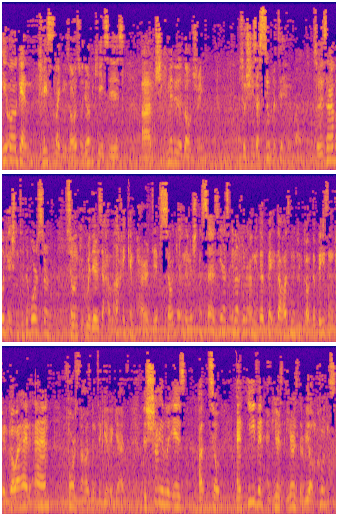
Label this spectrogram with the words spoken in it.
He- again, cases like Mizonos. So the other case is um, she committed adultery, so she's a suitor to him. So there's an obligation to divorce her. So in, where there's a halachic imperative. So again, the Mishnah says yes, in Achinami, the the husband could go, the basin could go ahead and force the husband to give a get. The shaila is uh, so, and even and here's here's the real crux.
